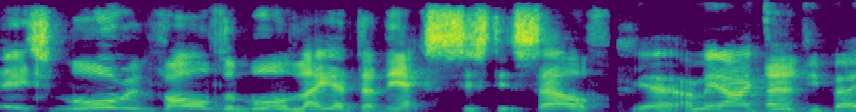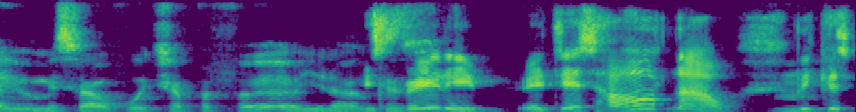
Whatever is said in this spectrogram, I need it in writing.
it's more involved and more layered than The Exorcist itself. Yeah, I mean, I do Uh, debate with myself which I prefer, you know. It's 'cause- really it is hard now Mm. because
